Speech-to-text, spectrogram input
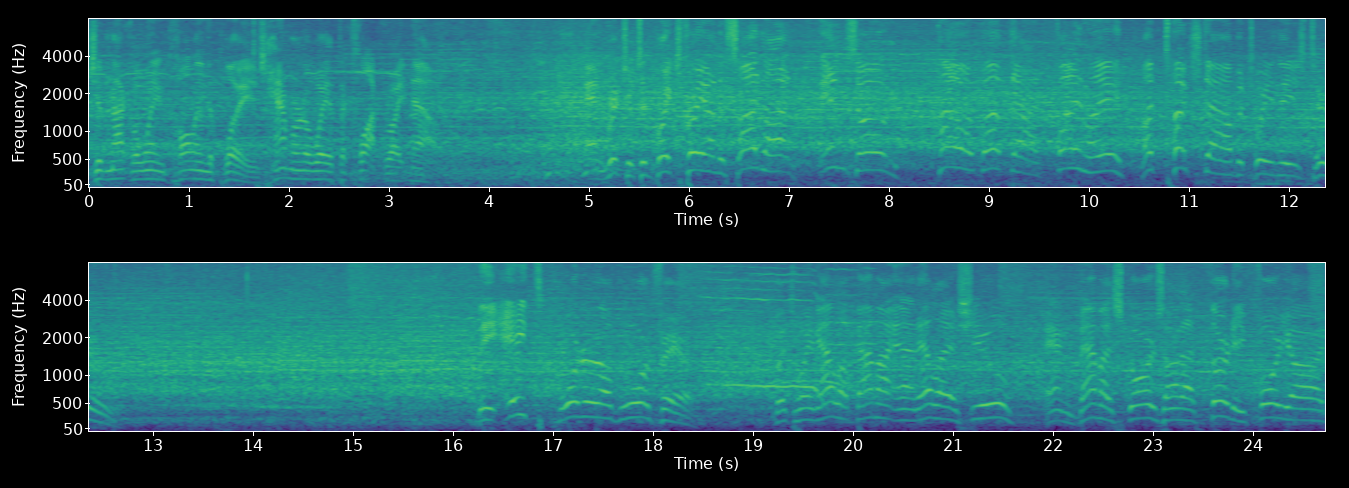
Jim McElwain calling the plays, hammering away at the clock right now. And Richardson breaks free on the sideline. End zone. How about that? Finally, a touchdown between these two. The eighth quarter of warfare between Alabama and LSU. And Bama scores on a 34-yard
